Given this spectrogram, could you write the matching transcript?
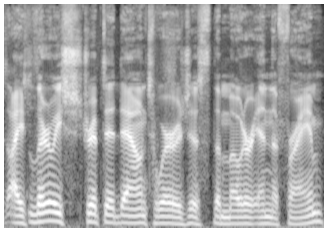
the. I literally stripped it down to where it was just the motor in the frame,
